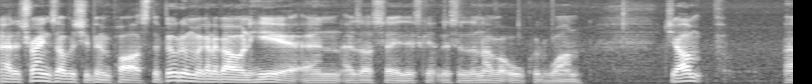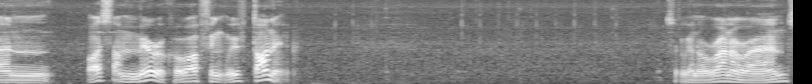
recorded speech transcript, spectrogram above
Now, the train's obviously been passed. The building we're going to go in here, and as I say, this this is another awkward one. Jump, and by some miracle, I think we've done it. So we're going to run around.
